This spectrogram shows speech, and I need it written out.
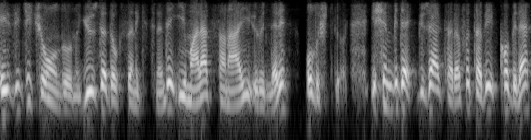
ezici çoğunluğunu %92'sini de imalat sanayi ürünleri oluşturuyor. İşin bir de güzel tarafı tabii Kobiler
